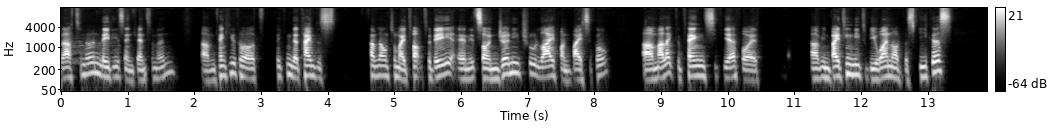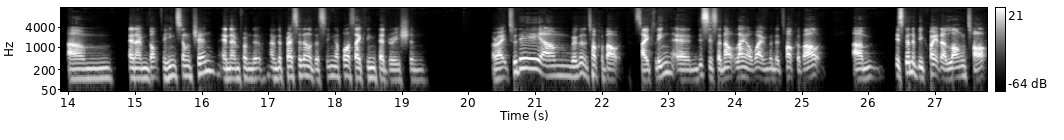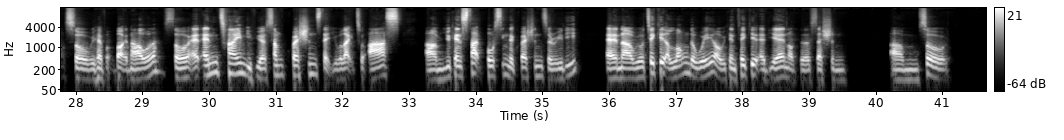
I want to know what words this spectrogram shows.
Good afternoon, ladies and gentlemen. Um, thank you for taking the time to come down to my talk today, and it's on Journey Through Life on Bicycle. Um, I'd like to thank CPF for um, inviting me to be one of the speakers. Um, and I'm Dr. Hing Siong Chen, and I'm from the I'm the president of the Singapore Cycling Federation. All right, today um, we're going to talk about cycling, and this is an outline of what I'm going to talk about. Um, it's going to be quite a long talk, so we have about an hour. So at any time, if you have some questions that you would like to ask, um, you can start posting the questions already, and uh, we'll take it along the way, or we can take it at the end of the session. Um, so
